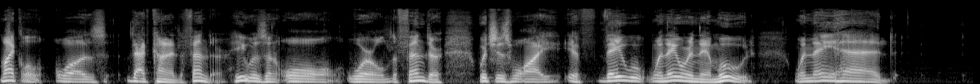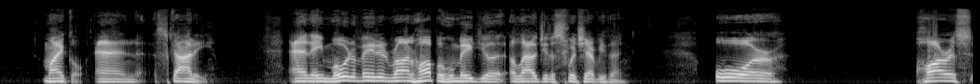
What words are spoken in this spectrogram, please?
Michael was that kind of defender. He was an all-world defender, which is why if they when they were in their mood, when they had Michael and Scottie and a motivated Ron Harper who made you allowed you to switch everything, or Horace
